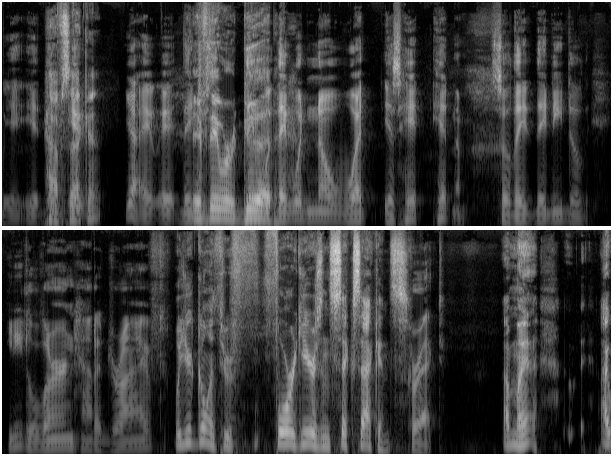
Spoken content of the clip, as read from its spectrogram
it- half it- second yeah, it, it, they If just- they were would- good. they, wouldn't know what is hit hitting them. So they, they need to you need to learn how to drive. well you're going through f- four gears in six seconds Correct. I mean, I, I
